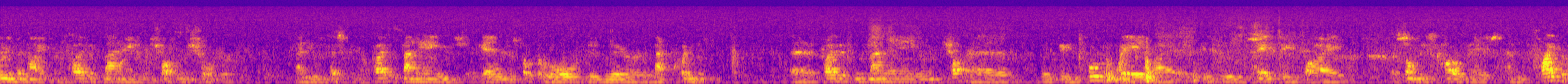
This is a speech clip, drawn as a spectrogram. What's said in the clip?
during the night, Private Manning was shot in the shoulder, and he was rescued. Private Manning, again, just up the road, near McQuinlan. Uh, Private Manning shot, uh, was being pulled away by, into safety by uh, somebody's colleagues, and Private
